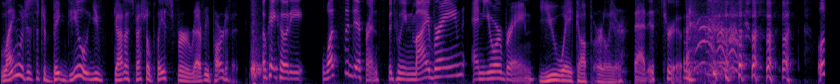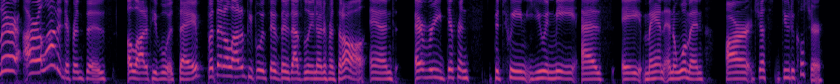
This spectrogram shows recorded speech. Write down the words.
Language is such a big deal, you've got a special place for every part of it. Okay, Cody, what's the difference between my brain and your brain? You wake up earlier. That is true. well, there are a lot of differences, a lot of people would say, but then a lot of people would say that there's absolutely no difference at all. And every difference between you and me as a man and a woman are just due to culture.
